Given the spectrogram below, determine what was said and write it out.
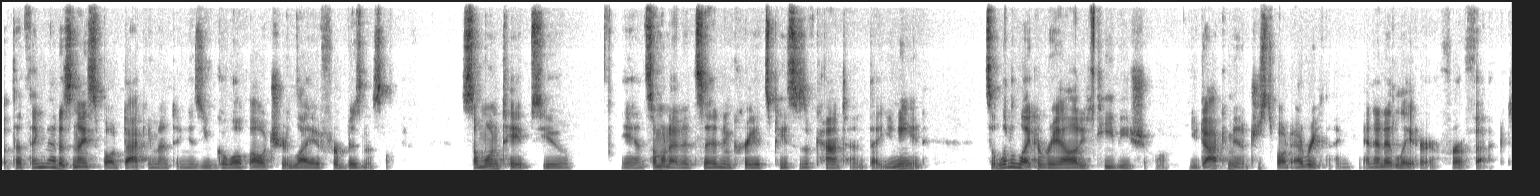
But the thing that is nice about documenting is you go about your life or business life. Someone tapes you, and someone edits it and creates pieces of content that you need. It's a little like a reality TV show. You document just about everything and edit later for effect.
